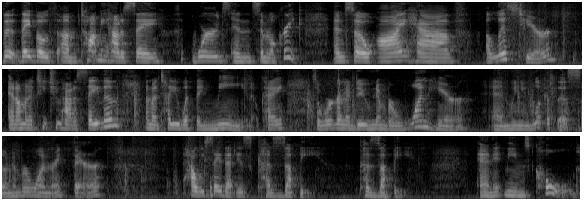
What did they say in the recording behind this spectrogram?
the, they both um, taught me how to say words in Seminole Creek. And so I have a list here and I'm going to teach you how to say them. I'm to tell you what they mean, okay? So we're going to do number one here, and when you look at this, so number one right there, how we say that is kazupi, kazupi. And it means cold.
